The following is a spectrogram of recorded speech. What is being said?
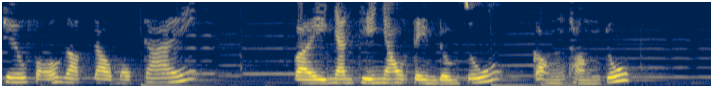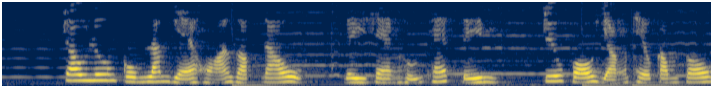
Triều phổ gật đầu một cái. Vậy nhanh chia nhau tìm đường xuống, cẩn thận chút. Trâu Lương cùng Lâm Dạ Hỏa gật đầu, đi sang hướng khác tìm. Triêu phổ dẫn theo công tôn,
